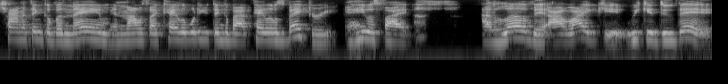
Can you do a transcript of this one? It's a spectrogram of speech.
trying to think of a name. And I was like, Caleb, what do you think about Caleb's Bakery? And he was like, I love it. I like it. We could do that.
